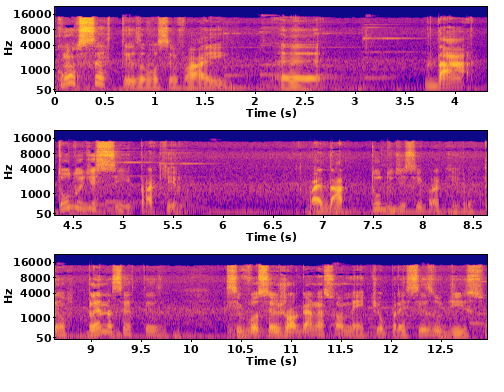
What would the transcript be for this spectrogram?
com certeza, você vai é, dar tudo de si para aquilo. Vai dar tudo de si para aquilo. Eu tenho plena certeza se você jogar na sua mente, eu preciso disso,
